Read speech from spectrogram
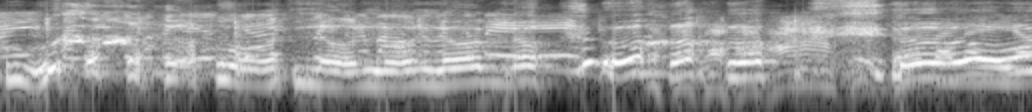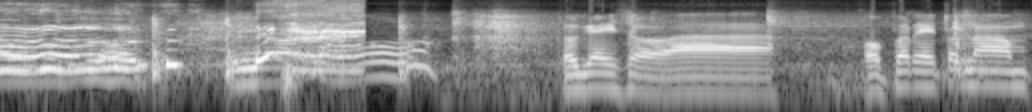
gamit. Oh, no, no, no, no. So guys, oh, ah, operator ng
